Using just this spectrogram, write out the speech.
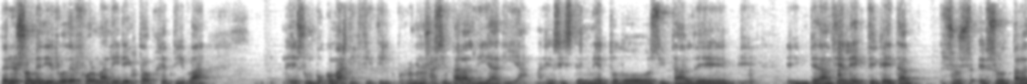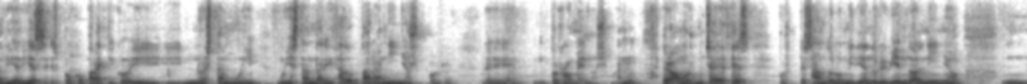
pero eso medirlo de forma directa, objetiva, es un poco más difícil, por lo menos así para el día a día. ¿vale? Existen métodos y tal de, eh, impedancia eléctrica y tal. Eso, es- eso para el día a día es, es poco práctico y, y no está muy, muy estandarizado para niños, por, eh, por lo menos. ¿vale? Pero vamos, muchas veces, pues pesándolo, midiéndolo y viendo al niño, mm,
